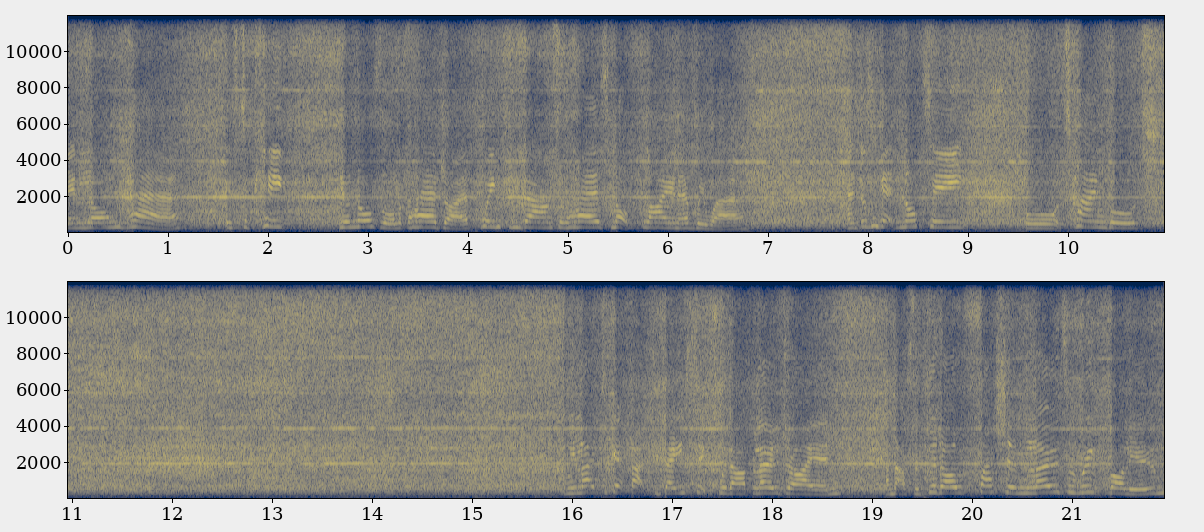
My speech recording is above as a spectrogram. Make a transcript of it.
Drying long hair is to keep your nozzle of the hairdryer pointing down so the hair's not flying everywhere and it doesn't get knotty or tangled. We like to get back to basics with our blow drying and that's a good old fashioned loads of root volume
